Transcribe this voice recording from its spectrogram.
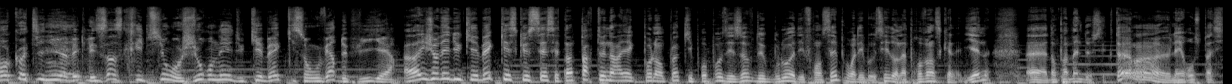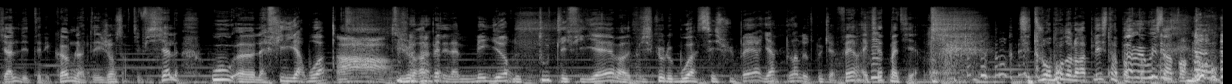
On continue avec les inscriptions aux journées du Québec qui sont ouvertes depuis hier. Alors les Journées du Québec, qu'est-ce que c'est? C'est un partenariat avec Pôle Emploi qui propose des offres de boulot à des Français pour aller bosser dans la province canadienne, euh, dans pas mal de secteurs, hein, euh, l'aérospatial, des télécoms, l'intelligence artificielle ou euh, la filière bois. Ah Qui, je le rappelle, est la meilleure de toutes les filières, euh, puisque le bois, c'est super, il y a plein de trucs à faire avec cette matière. C'est toujours bon de le rappeler, c'est important. Ah mais oui, c'est important. Donc,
